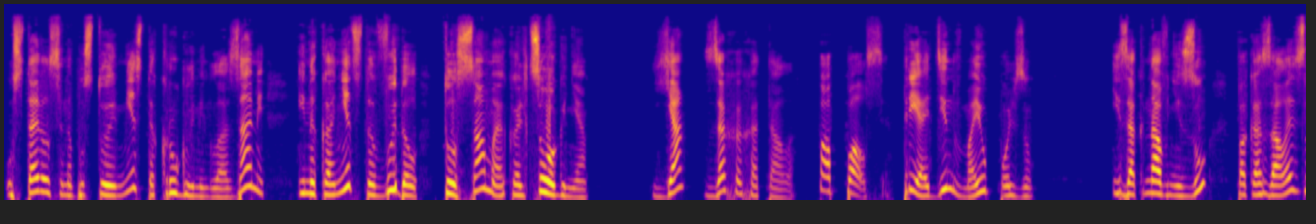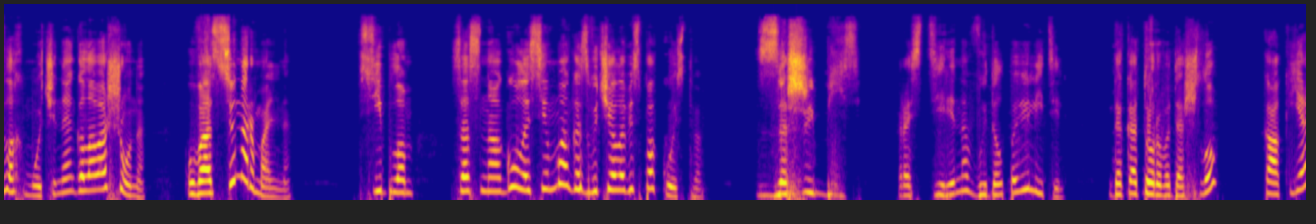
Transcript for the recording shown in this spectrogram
уставился на пустое место круглыми глазами и, наконец-то, выдал то самое кольцо огня. Я захохотала. Попался. Три один в мою пользу. Из окна внизу показалась злохмоченная голова Шона. «У вас все нормально?» В сиплом сосна голосе мага звучало беспокойство. «Зашибись!» Растерянно выдал повелитель, до которого дошло, как я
